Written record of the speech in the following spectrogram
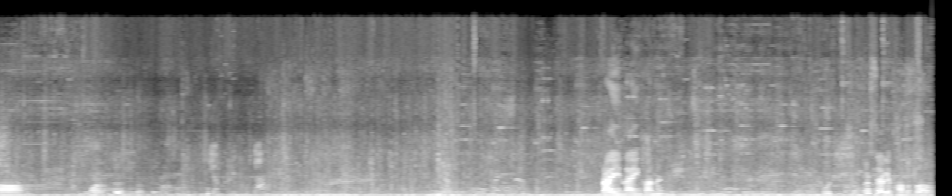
아. 라인 라인 가는? 뭐 슈퍼스하게 탔어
